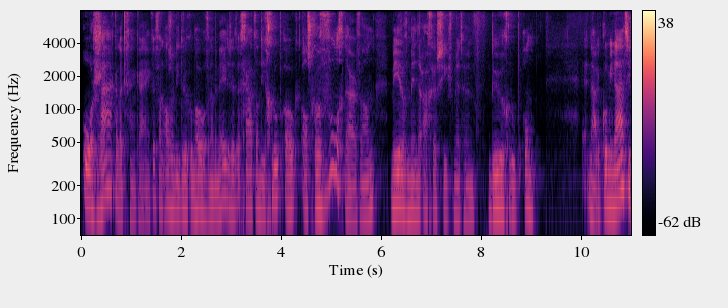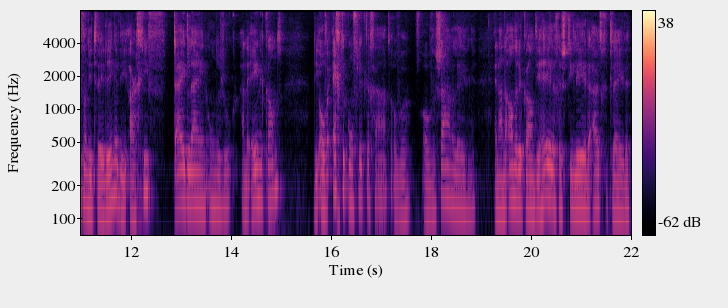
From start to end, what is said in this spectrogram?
oorzakelijk gaan kijken van als we die druk omhoog of naar beneden zetten, gaat dan die groep ook als gevolg daarvan meer of minder agressief met hun buurgroep om. Nou, de combinatie van die twee dingen, die archief, tijdlijnonderzoek aan de ene kant, die over echte conflicten gaat, over, over samenlevingen, en aan de andere kant die hele gestileerde, uitgeklede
